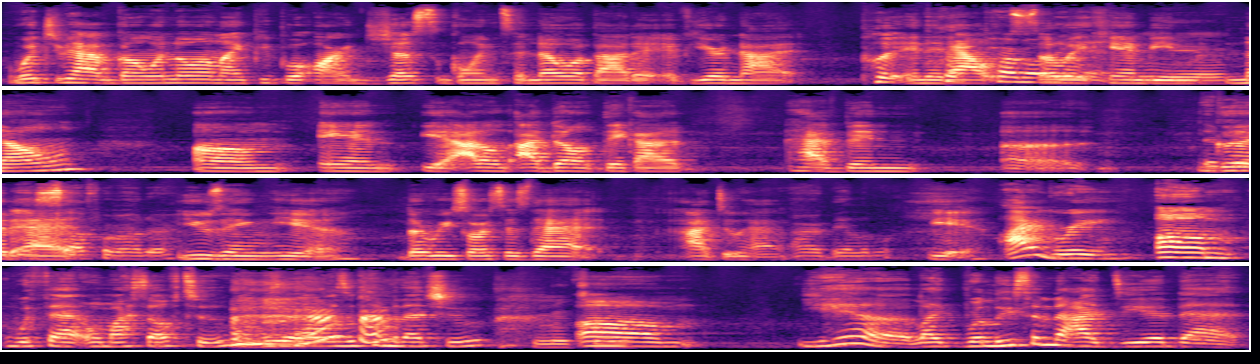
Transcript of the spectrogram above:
what you have going on like people aren't just going to know about it if you're not putting it Pro- out so it it. can be Yeah. known um and yeah i don't i don't think i have been uh good at self-promoter. using yeah the resources that i do have are available. yeah I agree. Um, with that on myself too. I wasn't coming at you. Me too. Um, yeah, like releasing the idea that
